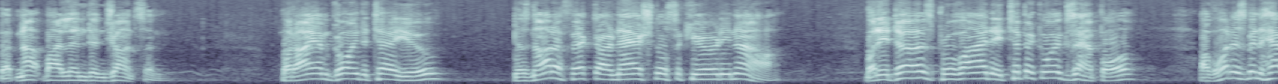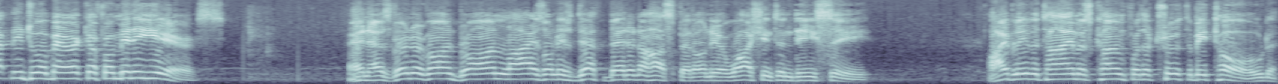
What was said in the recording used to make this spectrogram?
but not by Lyndon Johnson. What I am going to tell you does not affect our national security now, but it does provide a typical example of what has been happening to America for many years. And as Wernher von Braun lies on his deathbed in a hospital near Washington, D.C., I believe the time has come for the truth to be told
